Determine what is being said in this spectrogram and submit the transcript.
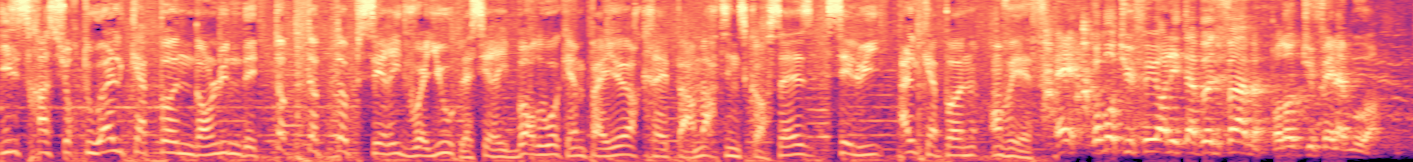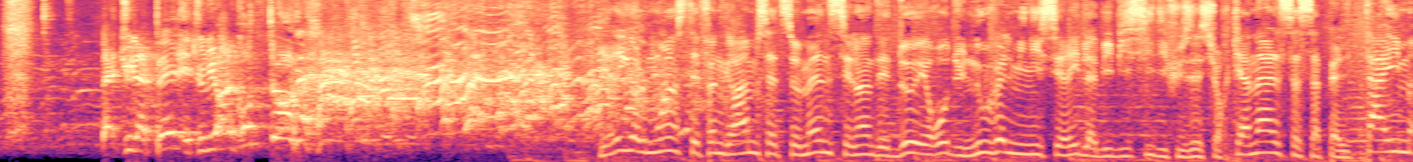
Il sera surtout Al Capone dans l'une des top top top séries de voyous, la série Boardwalk Empire créée par Martin Scorsese. C'est lui, Al Capone, en VF. Hé, comment tu fais en ta bonne femme pendant que tu fais l'amour? Bah tu l'appelles et tu lui racontes tout Il rigole moins, Stephen Graham, cette semaine, c'est l'un des deux héros d'une nouvelle mini-série de la BBC diffusée sur Canal, ça s'appelle Time.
